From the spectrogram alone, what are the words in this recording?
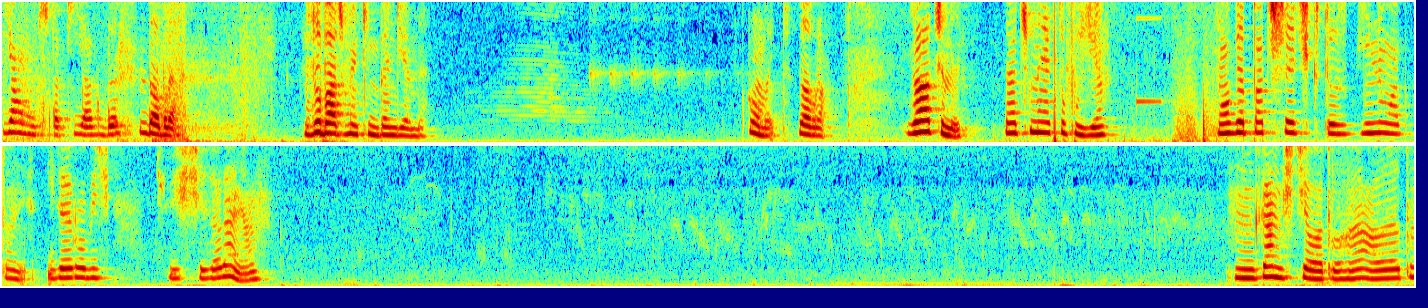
Janusz, taki jakby. Dobra. Zobaczmy, kim będziemy. Crewmate. Dobra. Zobaczymy. Zobaczymy, jak to pójdzie. Mogę patrzeć, kto zginął, a kto nie. Idę robić oczywiście zadania. Gra mi ścięła trochę, ale to...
